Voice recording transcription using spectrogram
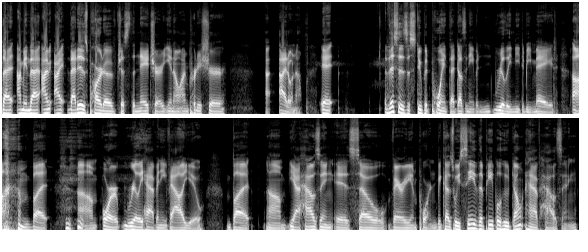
that. I mean that. I, I that is part of just the nature. You know, I'm pretty sure. I, I don't know it this is a stupid point that doesn't even really need to be made, um, but um, or really have any value. But um, yeah, housing is so very important because we see the people who don't have housing,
